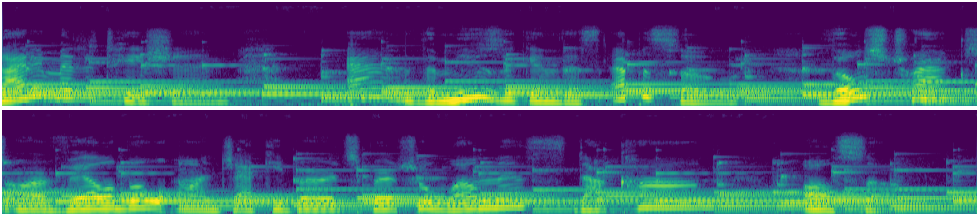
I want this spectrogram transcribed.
guided meditation, and the music in this episode, those tracks are available on JackieBirdSpiritualWellness.com also.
